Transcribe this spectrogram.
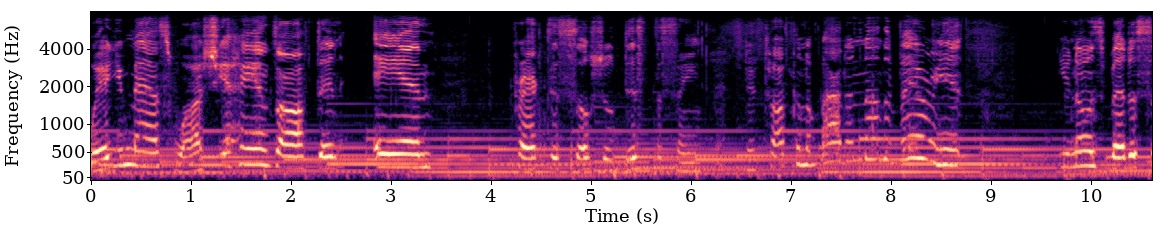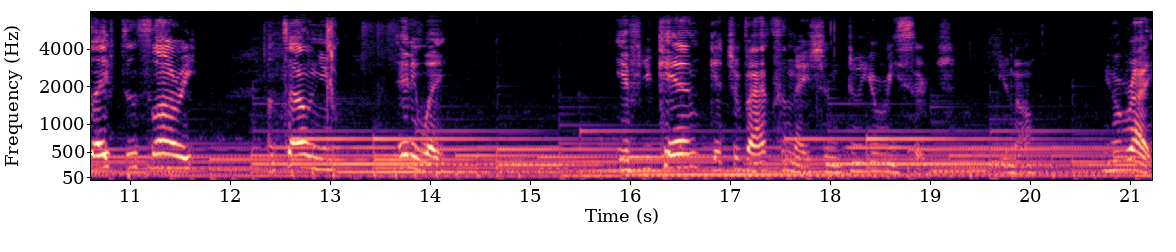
Wear your mask, wash your hands often, and practice social distancing. They're talking about another variant. You know, it's better safe than sorry. I'm telling you. Anyway, if you can, get your vaccination, do your research. You know, you're right.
